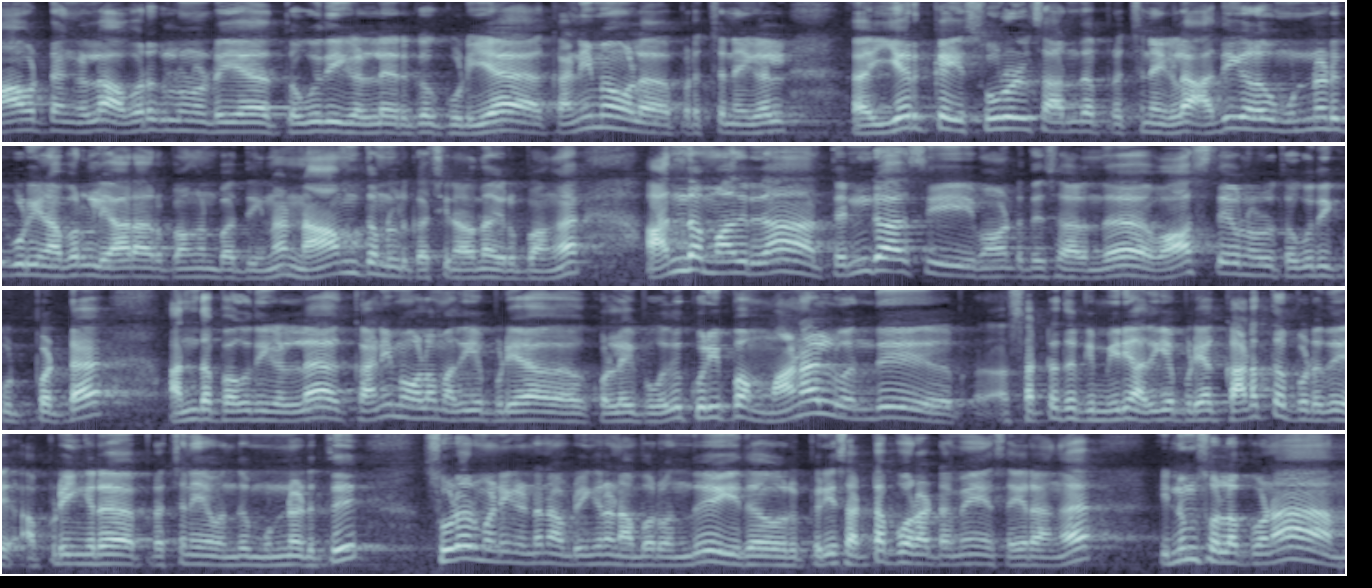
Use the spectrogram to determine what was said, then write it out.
மாவட்டங்களில் அவர்களுடைய தொகுதிகளில் இருக்கக்கூடிய கனிம வள பிரச்சனைகள் இயற்கை சூழல் சார்ந்த பிரச்சனைகளை அதிக அளவு முன்னெடுக்கக்கூடிய நபர்கள் யாராக இருப்பாங்கன்னு பார்த்தீங்கன்னா நாம் தமிழர் கட்சியினர் தான் இருப்பாங்க. அந்த மாதிரி தான் தென்காசி மாவட்டத்தை சார்ந்த வாசுதேவனூர் தொகுதிக்கு உட்பட்ட அந்த பகுதிகளில் கனிம வளம் அதிகப்படியாக கொள்ளை போகுது. குறிப்பாக மணல் வந்து சட்டத்திற்கு மீறி அதிகப்படியாக கடத்தப்படுது அப்படிங்கிற பிரச்சனையை வந்து முன்னெடுத்து சுடர் மணிகண்டன் அப்படிங்கிற நபர் வந்து இதை ஒரு பெரிய சட்ட போராட்டமே செய்கிறாங்க இன்னும் சொல்லப்போனால்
